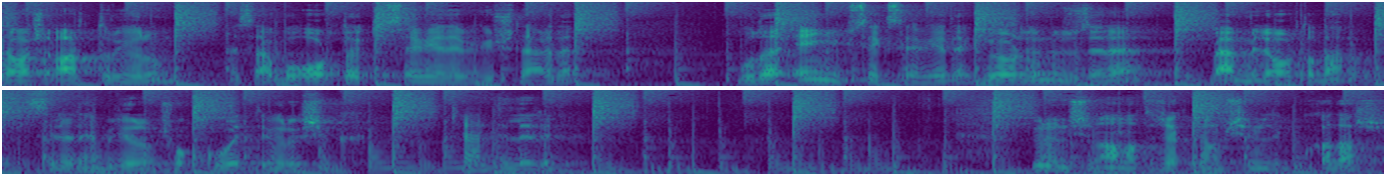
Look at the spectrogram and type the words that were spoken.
yavaş arttırıyorum. Mesela bu orta seviyede bir güçlerde. Bu da en yüksek seviyede. Gördüğünüz üzere ben bile ortadan silinebiliyorum. Çok kuvvetli bir ışık kendileri. Ürün için anlatacaklarım şimdilik bu kadar.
